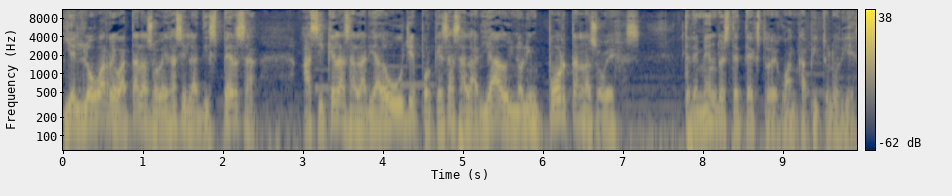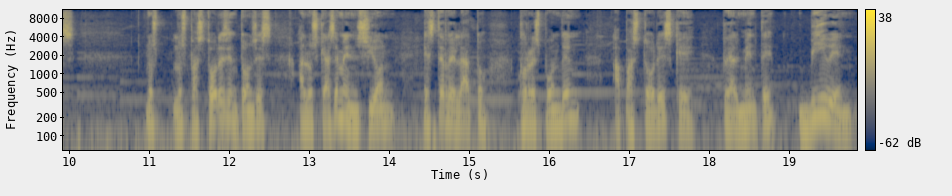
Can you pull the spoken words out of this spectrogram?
y el lobo arrebata las ovejas y las dispersa. Así que el asalariado huye porque es asalariado y no le importan las ovejas. Tremendo este texto de Juan capítulo 10. Los, los pastores entonces a los que hace mención este relato corresponden a pastores que realmente viven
